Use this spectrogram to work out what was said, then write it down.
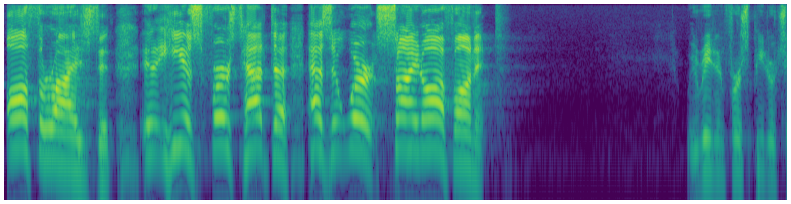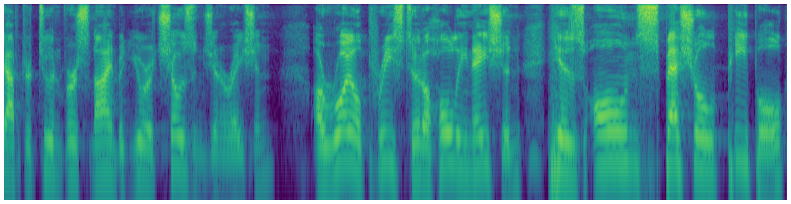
authorized it. He has first had to, as it were, sign off on it. We read in 1 Peter chapter 2 and verse 9, but you are a chosen generation a royal priesthood, a holy nation, his own special people,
